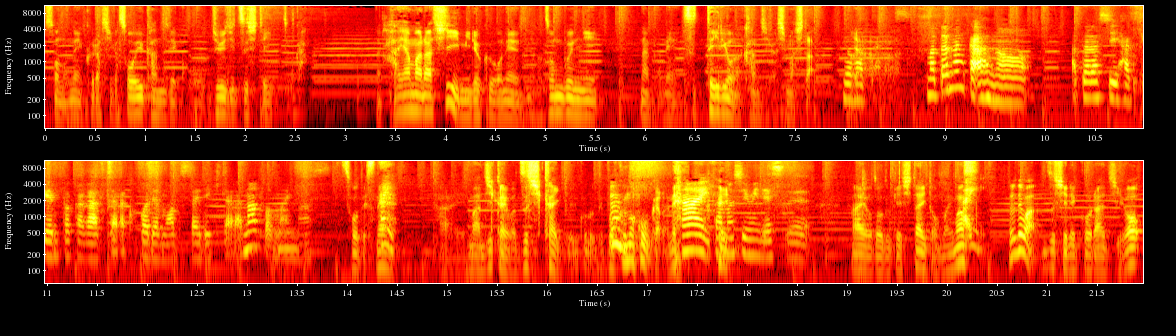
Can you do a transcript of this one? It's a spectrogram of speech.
そのね暮らしがそういう感じでこう充実していくとかなんか葉山らしい魅力をねなんか存分になんかね吸っているような感じがしました。よかったです。またなんかあの新しい発見とかがあったらここでもお伝えできたらなと思います。そうですね。はい、まあ次回は逗子会ということで僕の方からね、はい、楽しみです。はい、お届けしたいと思います。はいそれでは、逗子レコラジオ、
